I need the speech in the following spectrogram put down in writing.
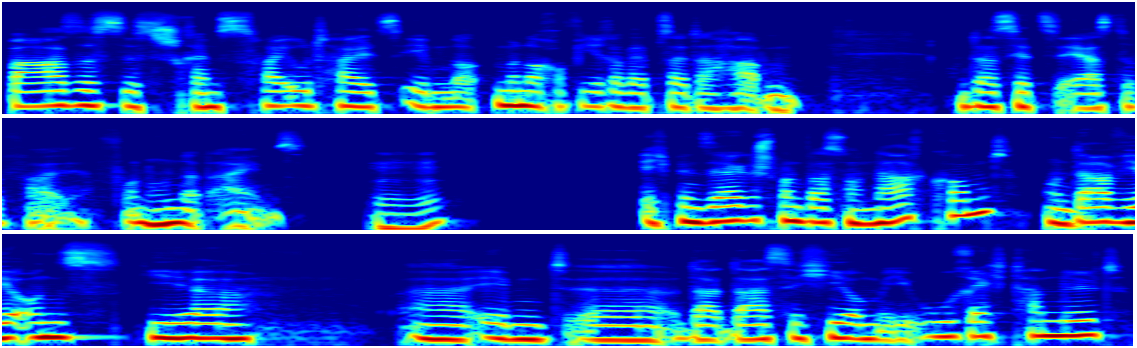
Basis des Schrems 2-Urteils eben noch, immer noch auf ihrer Webseite haben. Und das ist jetzt der erste Fall von 101. Mhm. Ich bin sehr gespannt, was noch nachkommt. Und da wir uns hier äh, eben, äh, da, da es sich hier um EU-Recht handelt,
